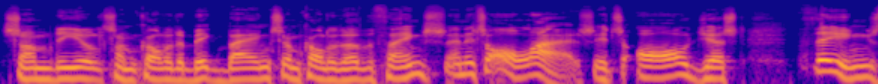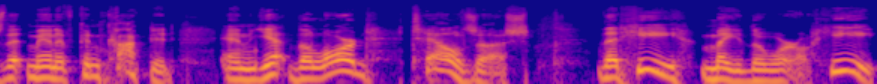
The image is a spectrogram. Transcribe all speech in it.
some deal, some call it a big bang, some call it other things, and it's all lies. It's all just things that men have concocted. And yet, the Lord tells us that He made the world, He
